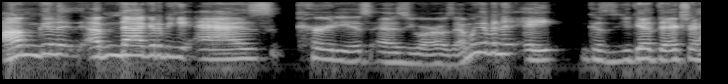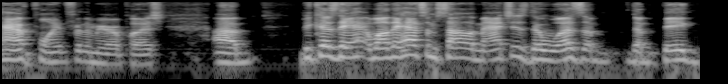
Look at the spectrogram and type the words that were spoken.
I'm gonna. I'm not gonna be as courteous as you are, Jose. I'm gonna give it an eight because you get the extra half point for the Miro push. Uh, because they while they had some solid matches, there was a the big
